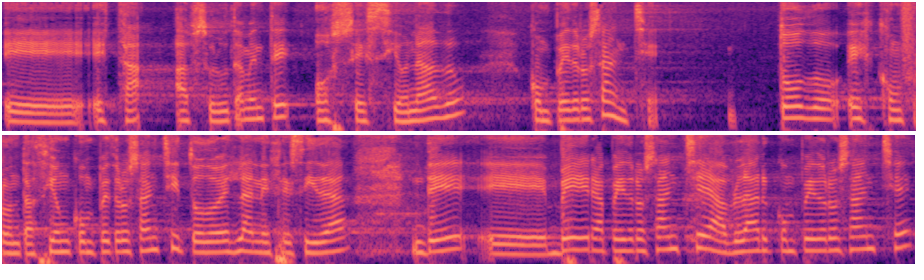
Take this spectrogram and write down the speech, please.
eh, está absolutamente obsesionado con Pedro Sánchez. Todo es confrontación con Pedro Sánchez y todo es la necesidad de eh, ver a Pedro Sánchez, hablar con Pedro Sánchez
